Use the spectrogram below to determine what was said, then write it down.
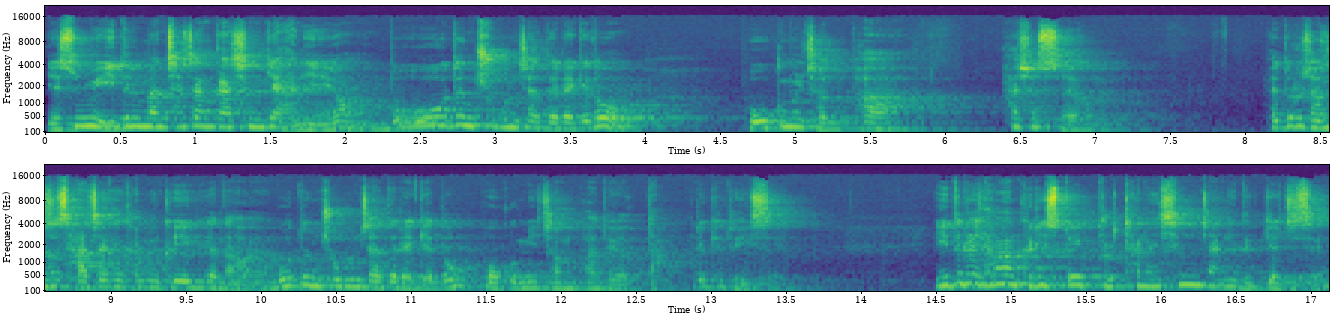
예수님이 이들만 찾아가신 게 아니에요. 모든 죽은 자들에게도 복음을 전파하셨어요. 베드로 전서 4장에 가면 그 얘기가 나와요. 모든 죽은 자들에게도 복음이 전파되었다. 이렇게 돼 있어요. 이들을 향한 그리스도의 불타는 심장이 느껴지세요?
